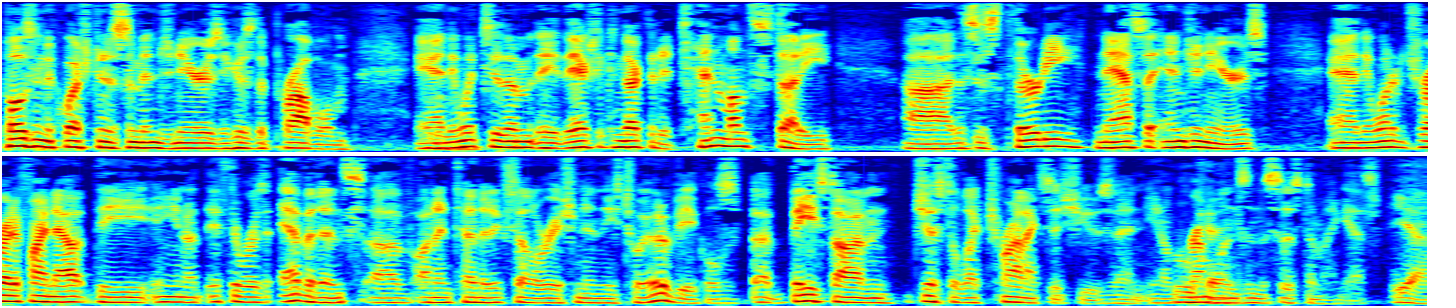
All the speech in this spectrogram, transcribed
posing the question to some engineers. Here's the problem, and they went to them. They, they actually conducted a 10 month study. Uh, this is 30 NASA engineers and they wanted to try to find out the you know if there was evidence of unintended acceleration in these Toyota vehicles uh, based on just electronics issues and you know gremlins okay. in the system, I guess. Yeah.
